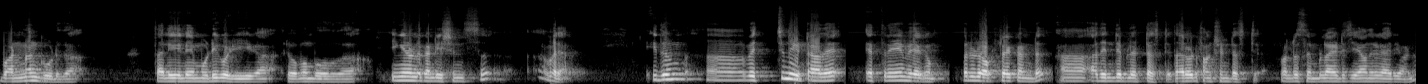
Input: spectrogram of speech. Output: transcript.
വണ്ണം കൂടുക തലയിലെ മുടി കൊഴിയുക രോമം പോവുക ഇങ്ങനെയുള്ള കണ്ടീഷൻസ് വരാം. ഇതും വെച്ച് നീട്ടാതെ എത്രയും വേഗം ഒരു ഡോക്ടറെ കണ്ട് അതിന്റെ blood test thyroid function test വളരെ സിമ്പിളായിട്ട് ചെയ്യാവുന്ന ഒരു കാര്യമാണ്.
